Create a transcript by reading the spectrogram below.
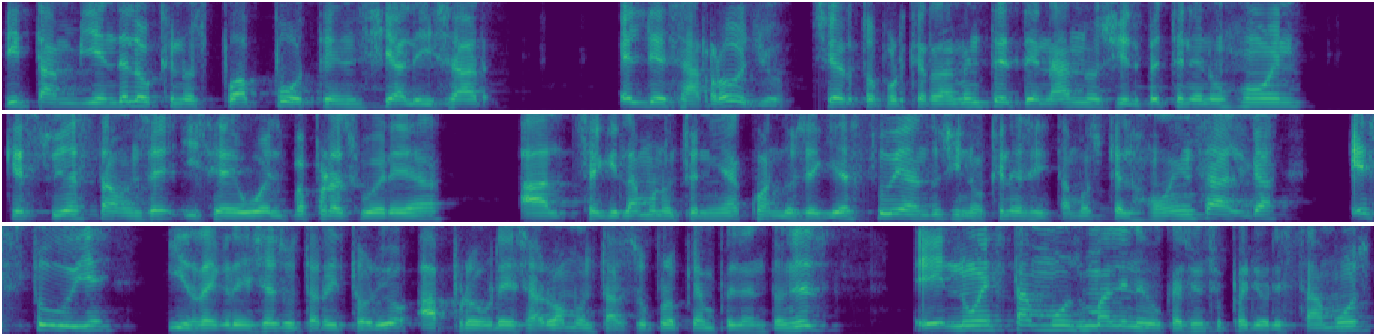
y también de lo que nos pueda potencializar el desarrollo, ¿cierto? Porque realmente de nada nos sirve tener un joven que estudia hasta 11 y se devuelva para su hereda al seguir la monotonía cuando seguía estudiando, sino que necesitamos que el joven salga estudie y regrese a su territorio a progresar o a montar su propia empresa. Entonces, eh, no estamos mal en educación superior, estamos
